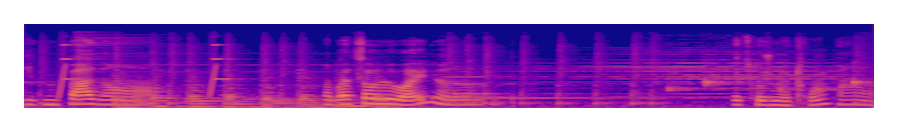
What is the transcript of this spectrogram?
il me pas dans, dans Breath of the Wild. Peut-être que je me trompe. Hein.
